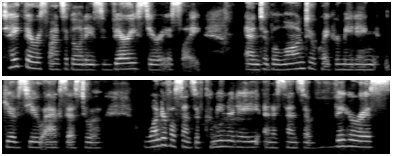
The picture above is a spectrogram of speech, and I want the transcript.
take their responsibilities very seriously. And to belong to a Quaker meeting gives you access to a wonderful sense of community and a sense of vigorous,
